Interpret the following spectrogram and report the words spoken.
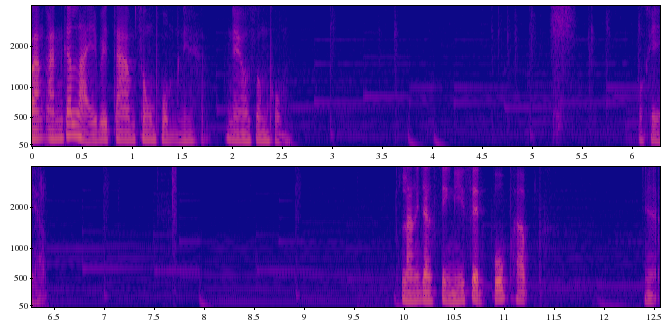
บางอันก็ไหลไปตามทรงผมเนี่ยครับแนวทรงผม โอเคครับ หลังจากสิ่งนี้เสร็จปุ๊บครับเนี่ย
